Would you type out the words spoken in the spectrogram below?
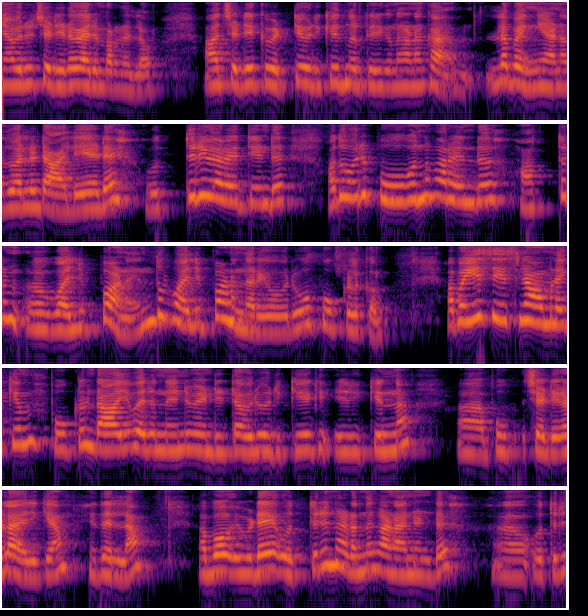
ഞാൻ ഒരു ചെടിയുടെ കാര്യം പറഞ്ഞല്ലോ. ആ ചെടിയൊക്കെ വെട്ടി ഒരുക്കി നിർത്തിയിരിക്കുന്ന കാണാൻ നല്ല ഭംഗിയാണ്. അതുപോലെ ഡാലിയയുടെ ഒത്തിരി വെറൈറ്റി ഉണ്ട്. അത് ഒരു പൂവെന്ന് പറയുന്നത് അത്ര വലിപ്പമാണ് എന്ത് വലിപ്പമാണെന്നറിയോ ഓരോ പൂക്കൾക്കും. അപ്പോൾ ഈ സീസൺ ആകുമ്പോഴേക്കും പൂക്കൾ ഉണ്ടായി വരുന്നതിന് വേണ്ടിയിട്ട് അവർ ഒരുക്കി ഇരിക്കുന്ന പൂ ചെടികളായിരിക്കാം ഇതെല്ലാം. അപ്പോൾ ഇവിടെ ഒത്തിരി നടന്ന് കാണാനുണ്ട്. ഒത്തിരി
